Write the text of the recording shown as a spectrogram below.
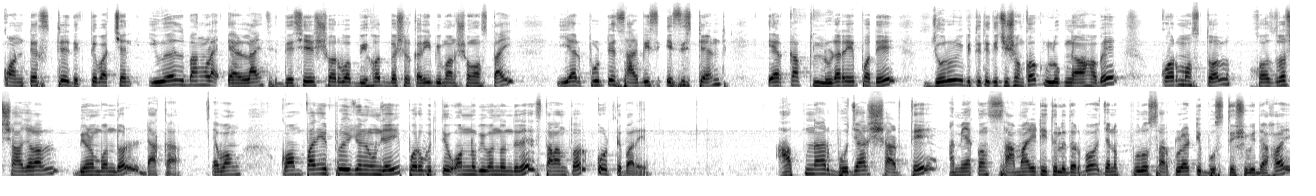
কনটেক্সটে দেখতে পাচ্ছেন ইউএস বাংলা এয়ারলাইন্স দেশের সর্ববৃহৎ বেসরকারি বিমান সংস্থায় এয়ারপোর্টে সার্ভিস অ্যাসিস্ট্যান্ট এয়ারক্রাফট লোডারের পদে জরুরি ভিত্তিতে কিছু সংখ্যক লোক নেওয়া হবে। কর্মস্থল, হজরত শাহজালাল বিমানবন্দর, ঢাকা এবং কোম্পানির প্রয়োজন অনুযায়ী পরবর্তীতে অন্য বিমানবন্দরে স্থানান্তর করতে পারে। আপনার বোঝার স্বার্থে আমি এখন সামারিটি তুলে ধরবো যেন পুরো সার্কুলারটি বুঝতে সুবিধা হয়।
